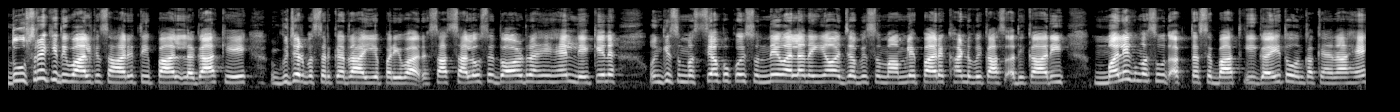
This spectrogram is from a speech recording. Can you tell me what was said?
दूसरे की दीवार के सहारे तिरपाल लगा के गुजर बसर कर रहा है ये परिवार। सात सालों से दौड़ रहे हैं, लेकिन उनकी समस्या को कोई सुनने वाला नहीं है और जब इस मामले पर खंड विकास अधिकारी मलिक मसूद अख्तर से बात की गई तो उनका कहना है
